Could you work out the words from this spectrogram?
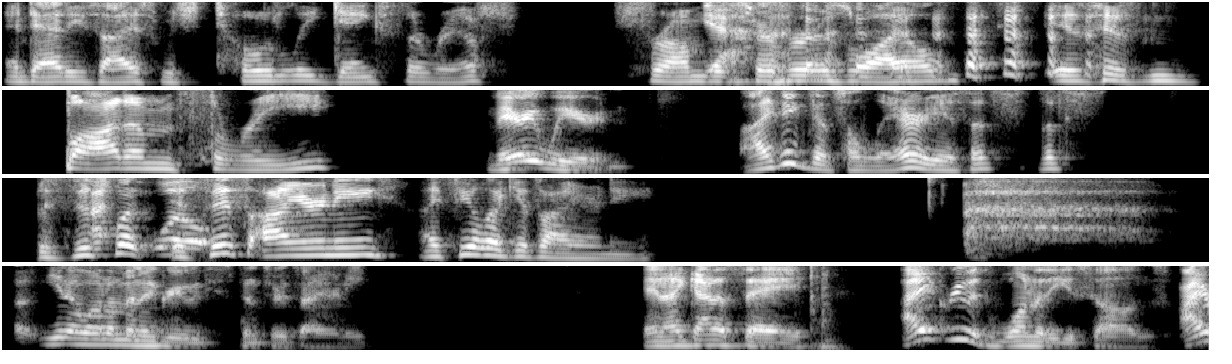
and Daddy's Eyes, which totally ganks the riff from This River is Wild, is his bottom three. Very weird. I think that's hilarious. That's that's is this I- what is well- this irony? I feel like it's irony. you know what? I'm to agree with you, Spencer. It's irony. And I got to say, I agree with one of these songs. I,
